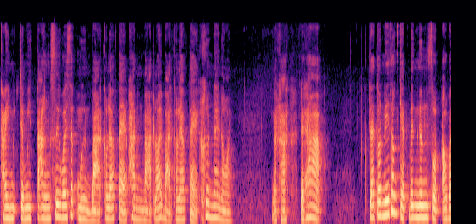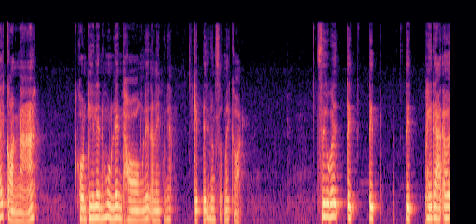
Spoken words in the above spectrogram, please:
ใครจะมีตังค์ซื้อไว้สักหมื่นบาทก็แล้วแต่พันบาทร้อยบาทก็แล้วแต่ขึ้นแน่นอนนะคะ แต่ถ้า แต่ตอนนี้ต้องเก็บเป็นเงินสดเอาไว้ก่อนนะคนที่เล่นหุ้นเล่นทองเล่นอะไรพวกนี้เก็บเป็นเงินสดไว้ก่อน ซื้อไว้ติดติด เพดานเออ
